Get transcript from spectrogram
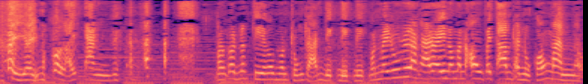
ไก่ใหญ่มันก็หลายตังค์มันก็นึกทีว่ามันสงสารเด็กๆเด็กมันไม่รู้เรื่องอะไรเนาะมันเอาไปตามสนุกของมันน่ะ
